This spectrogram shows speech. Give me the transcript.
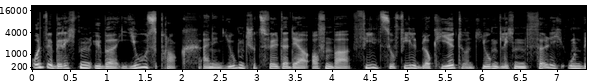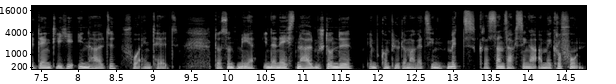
Und wir berichten über UseProc, einen Jugendschutzfilter, der offenbar viel zu viel blockiert und Jugendlichen völlig unbedenkliche Inhalte vorenthält. Das und mehr in der nächsten halben Stunde im Computermagazin mit Christian Sachsinger am Mikrofon.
